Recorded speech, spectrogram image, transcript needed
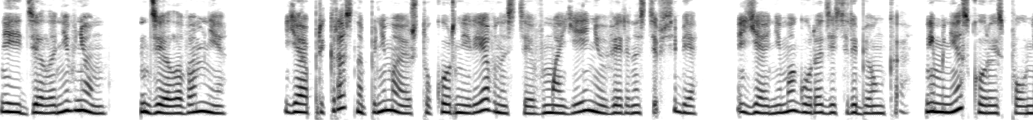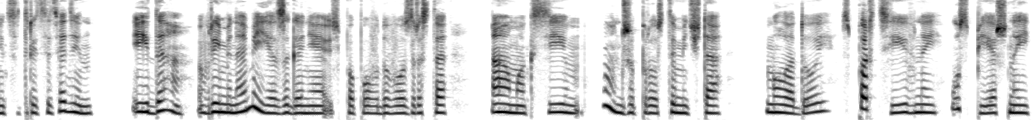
И дело не в нем. Дело во мне. Я прекрасно понимаю, что корни ревности в моей неуверенности в себе. Я не могу родить ребенка, и мне скоро исполнится 31. И да, временами я загоняюсь по поводу возраста. А Максим, он же просто мечта. Молодой, спортивный, успешный.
